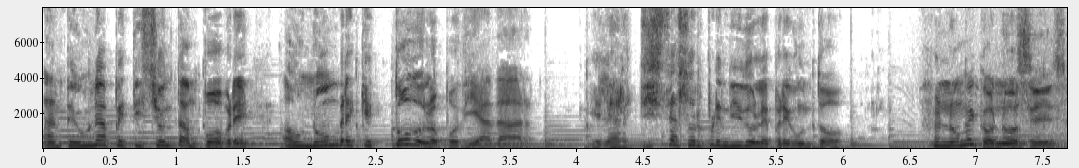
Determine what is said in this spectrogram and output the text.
ante una petición tan pobre a un hombre que todo lo podía dar. El artista sorprendido le preguntó, ¿No me conoces?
